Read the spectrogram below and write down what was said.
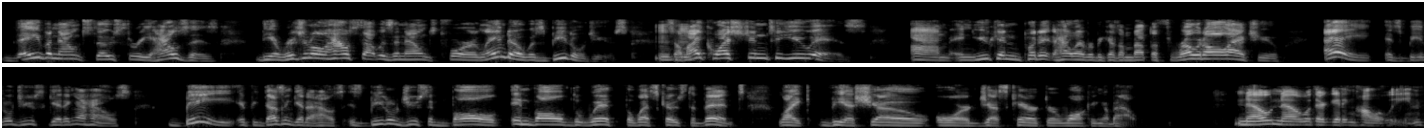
they've announced those three houses. The original house that was announced for Orlando was Beetlejuice. So Mhm. my question to you is, um, and you can put it however because I'm about to throw it all at you. A, is Beetlejuice getting a house? B, if he doesn't get a house, is Beetlejuice involved involved with the West Coast event, like via show or just character walking about? No, no, they're getting Halloween.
